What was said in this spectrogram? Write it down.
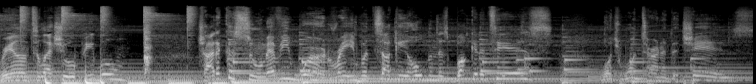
Real intellectual people try to consume every word. Right in Pawtucket, holding this bucket of tears. Watch one turn into cheers.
